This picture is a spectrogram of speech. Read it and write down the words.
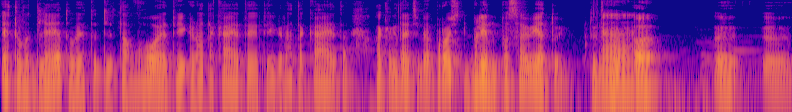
Это вот для этого, это для того, эта игра такая-то, эта игра такая-то. А когда тебя просят, блин, посоветуй. Ты такой. «А, э, э».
